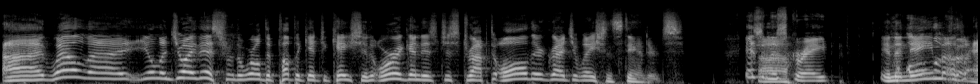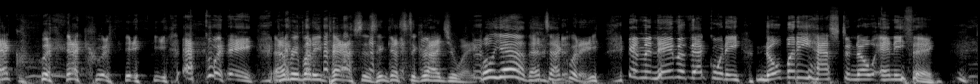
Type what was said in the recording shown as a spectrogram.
Uh, well, uh, you'll enjoy this from the world of public education. Oregon has just dropped all their graduation standards. Isn't this Uh, great? In the All name of of, equi- equity, Equity. everybody passes and gets to graduate. Well, yeah, that's equity. In the name of equity, nobody has to know anything.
